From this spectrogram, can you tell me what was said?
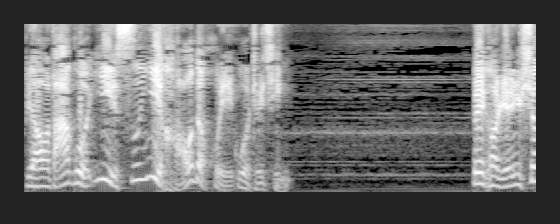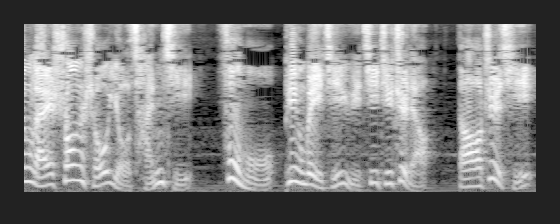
表达过一丝一毫的悔过之情。被告人生来双手有残疾，父母并未给予积极治疗，导致其。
